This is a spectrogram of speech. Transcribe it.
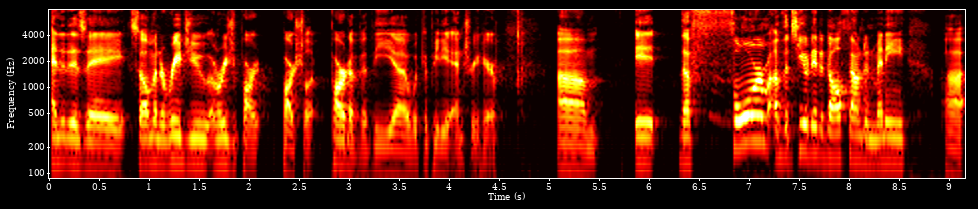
and it is a. So I'm going to read you. I'm going to read you part partial part of it, the uh, Wikipedia entry here. Um, it the form of the Tio doll found in many uh,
